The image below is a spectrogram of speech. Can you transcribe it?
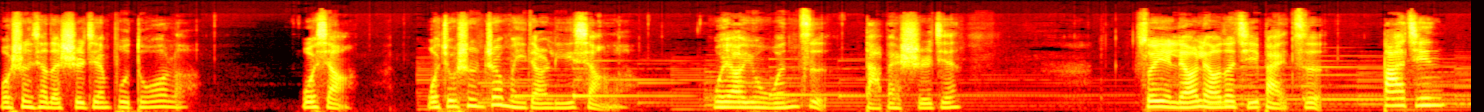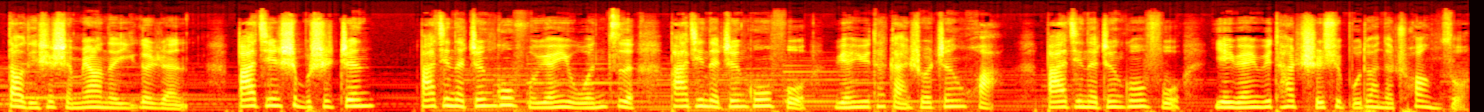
我剩下的时间不多了。我想，我就剩这么一点理想了。我要用文字打败时间。所以，寥寥的几百字，巴金到底是什么样的一个人？巴金是不是真？巴金的真功夫源于文字，巴金的真功夫源于他敢说真话。巴金的真功夫也源于他持续不断的创作。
